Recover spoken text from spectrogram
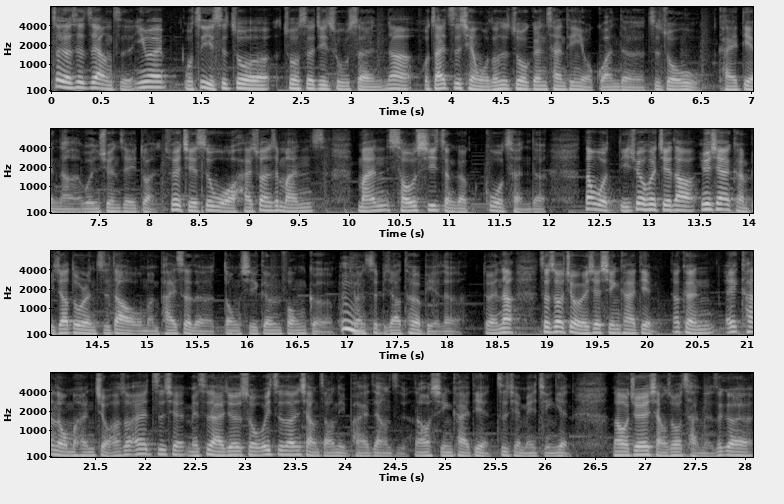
这个是这样子，因为我自己是做做设计出身，那我在之前我都是做跟餐厅有关的制作物、开店啊、文宣这一段，所以其实我还算是蛮蛮熟悉整个过程的。那我的确会接到，因为现在可能比较多人知道我们拍摄的东西跟风格，可能是比较特别的。嗯对，那这时候就有一些新开店，他可能哎看了我们很久，他说哎之前每次来就是说我一直都很想找你拍这样子，然后新开店之前没经验，然后我就会想说惨了，这个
